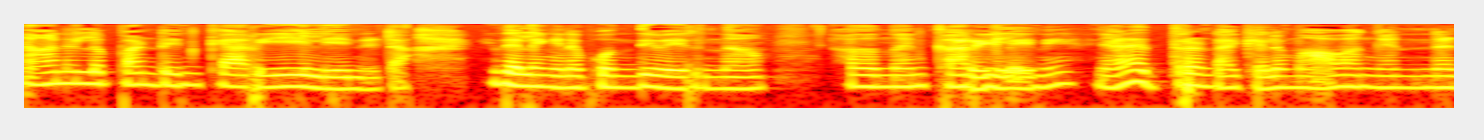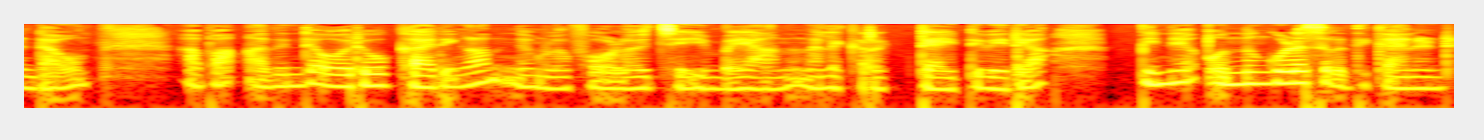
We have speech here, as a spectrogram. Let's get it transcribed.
ഞാനെല്ലാം പണ്ട് എനിക്ക് അറിയില്ലേന് കേട്ടോ ഇതെല്ലാം ഇങ്ങനെ പൊന്തി വരുന്ന അതൊന്നും എനിക്കറിയില്ലേന് ഞാൻ എത്ര ഉണ്ടാക്കിയാലും മാവ് അങ്ങനെ ഉണ്ടാവും. അപ്പോൾ അതിന്റെ ഓരോ കാര്യങ്ങളും നമ്മൾ ഫോളോ ചെയ്യുമ്പോഴാണ് നല്ല കറക്റ്റായിട്ട് വരിക. പിന്നെ ഒന്നും കൂടെ ശ്രദ്ധിക്കാനുണ്ട്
